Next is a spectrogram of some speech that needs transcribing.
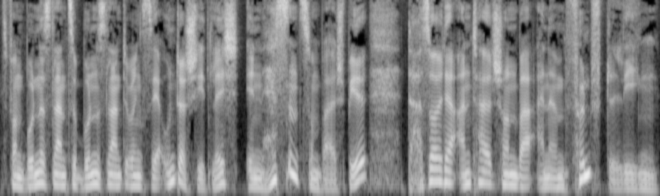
Ist von Bundesland zu Bundesland übrigens sehr unterschiedlich. In Hessen zum Beispiel, da soll der Anteil schon bei einem Fünftel liegen.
